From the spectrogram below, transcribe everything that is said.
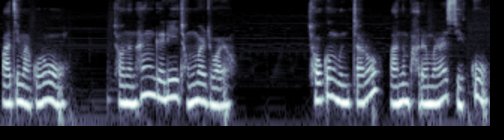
마지막으로 저는 한글이 정말 좋아요. 적은 문자로 많은 발음을 할 수 있고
